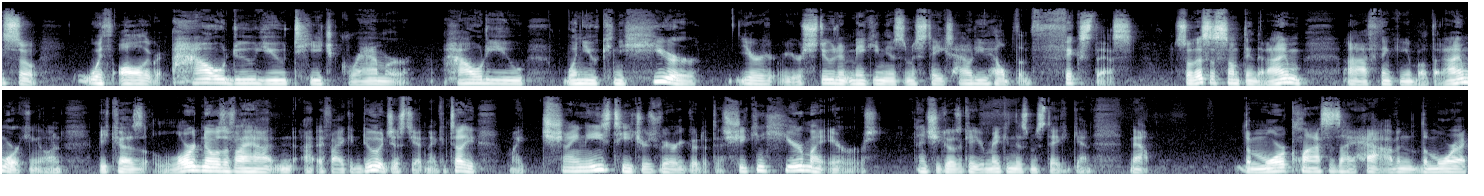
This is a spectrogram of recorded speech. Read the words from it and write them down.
So, with all the how do you teach grammar? How do you when you can hear your your student making these mistakes, how do you help them fix this? So this is something that I'm uh, thinking about that I'm working on because Lord knows if I had if I can do it just yet. And I can tell you, my Chinese teacher is very good at this. She can hear my errors, and she goes, "Okay, you're making this mistake again." Now, the more classes I have and the more I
